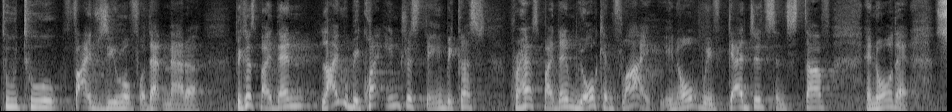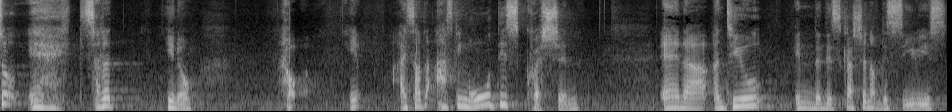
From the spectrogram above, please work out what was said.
2250 for that matter. Because by then, life will be quite interesting because perhaps by then we all can fly, you know, with gadgets and stuff and all that. So eh, started, you know, how, know, I started asking all these questions. And uh, until in the discussion of this series,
